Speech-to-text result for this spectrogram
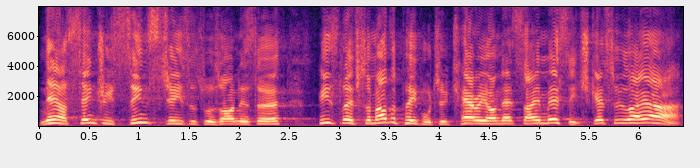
Now, centuries since Jesus was on this earth, He's left some other people to carry on that same message. Guess who they are?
